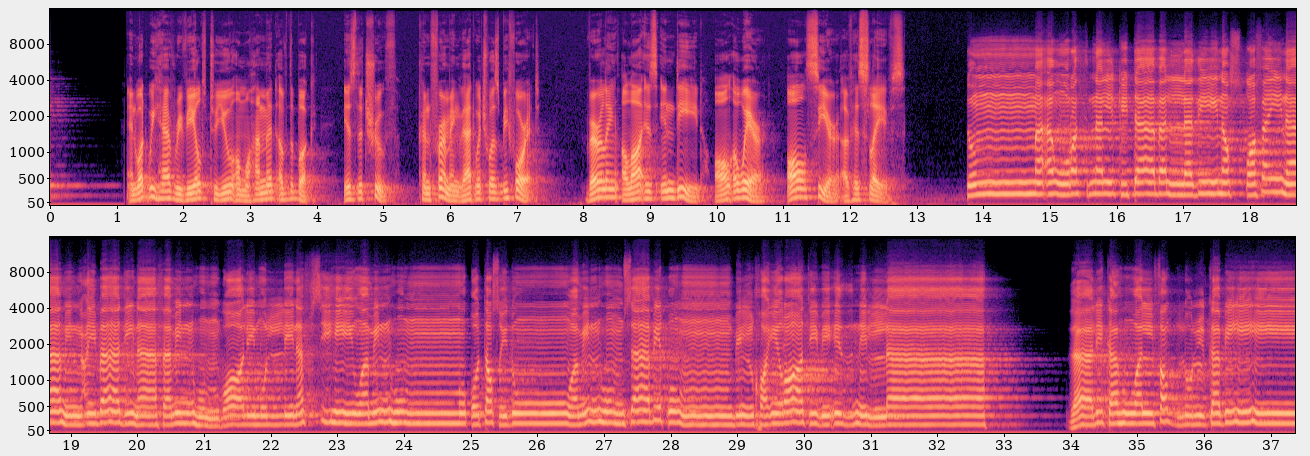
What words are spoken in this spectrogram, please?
And what we have revealed to you, O Muhammad, of the book is the truth, confirming that which was before it. Verily, Allah is indeed all aware, all seer of His slaves. ثم اورثنا الكتاب الذين اصطفينا من عبادنا فمنهم ظالم لنفسه ومنهم مقتصد ومنهم سابق بالخيرات باذن الله ذلك هو الفضل الكبير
